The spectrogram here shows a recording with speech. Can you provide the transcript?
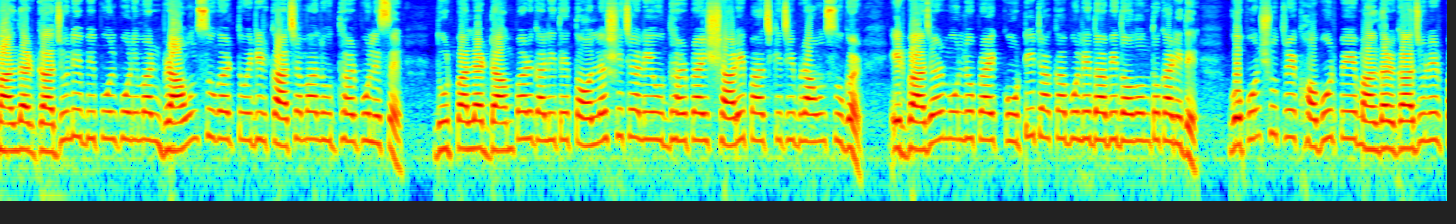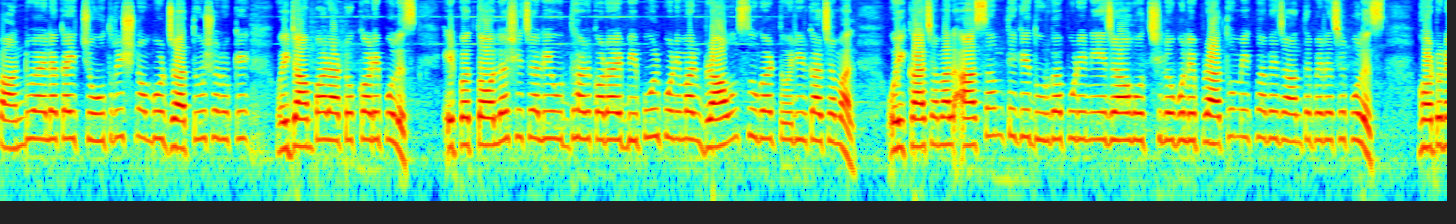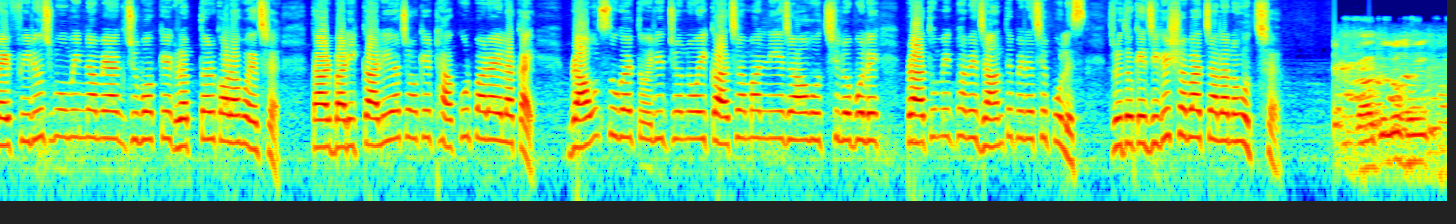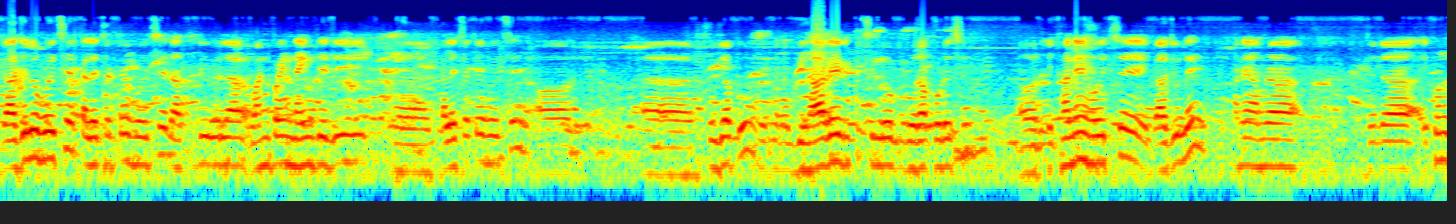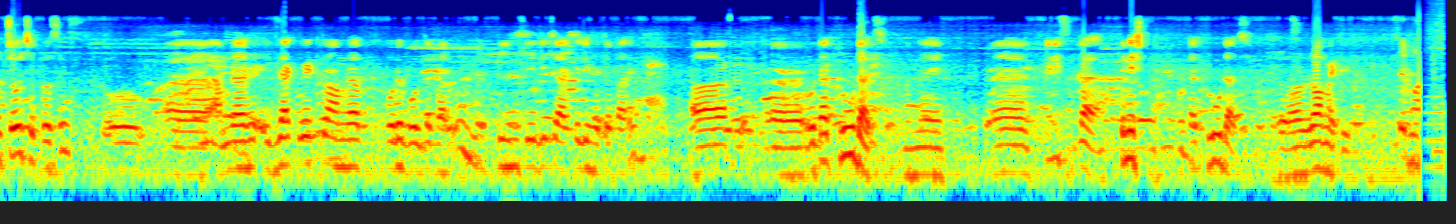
মালদার গাজলে বিপুল পরিমাণ brown sugar তৈরির কাঁচামাল উদ্ধার পুলিশের দূরপাল্লার ডাম্পার গালিতে তল্লাশি চালিয়ে উদ্ধার প্রায় সাড়ে পাঁচ কেজি ব্রাউন সুগার এর বাজার মূল্য প্রায় কোটি টাকা বলে দাবি তদন্তকারীদের। গোপন সূত্রে খবর পেয়ে মালদার গাজলের পান্ডুয়া এলাকায় চৌত্রিশ নম্বর জাতীয় সড়কে ওই ডাম্পার আটক করে পুলিশ। এরপর তল্লাশি চালিয়ে উদ্ধার করায় বিপুল পরিমাণ ব্রাউন সুগার তৈরির কাঁচামাল। ওই কাঁচামাল আসাম থেকে দুর্গাপুরে নিয়ে যাওয়া হচ্ছিল বলে প্রাথমিকভাবে জানতে পেরেছে পুলিশ। ঘটনায় ফিরোজ মুমিন নামে এক যুবককে গ্রেপ্তার করা হয়েছে। তার বাড়ি কালিয়াচকের ঠাকুরপাড়া এলাকায়। ব্রাউন সুগার তৈরির জন্য ওই কাঁচামাল নিয়ে যাওয়া হচ্ছিল বলে প্রাথমিকভাবে জানতে পেরেছে পুলিশ। ধৃতকে জিজ্ঞাসাবাদ চালানো হচ্ছে। গাজলও হয়ে গাজলও হয়েছে কালেচকে হয়েছে। রাত্রিবেলা ওয়ান পয়েন্ট নাইন কেজি কালেচকে হয়েছে আর সুজাপুর এখানে বিহারের কিছু লোক ধরা পড়েছে। আর এখানে হয়েছে গাজলে, এখানে আমরা যেটা এখনও চলছে প্রসেস তো আমরা এক্স্যাক্ট ওয়েট তো আমরা পরে বলতে পারব তিন কেজি, চার কেজি হতে পারে। আর ওটা ক্রুড আছে মানে ফিনিশড না, ওটা ক্রুড আছে র মেটেরিয়াল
